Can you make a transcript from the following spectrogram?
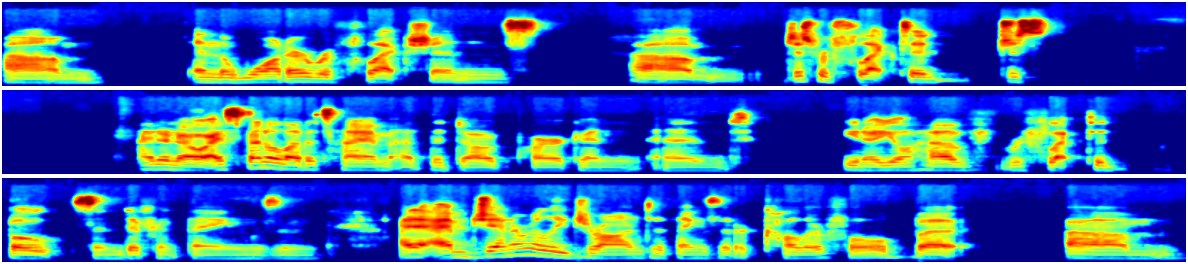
um, and the water reflections, um, just reflected just I don't know. I spent a lot of time at the dog park and and you know you'll have reflected boats and different things and I, I'm generally drawn to things that are colorful, but um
